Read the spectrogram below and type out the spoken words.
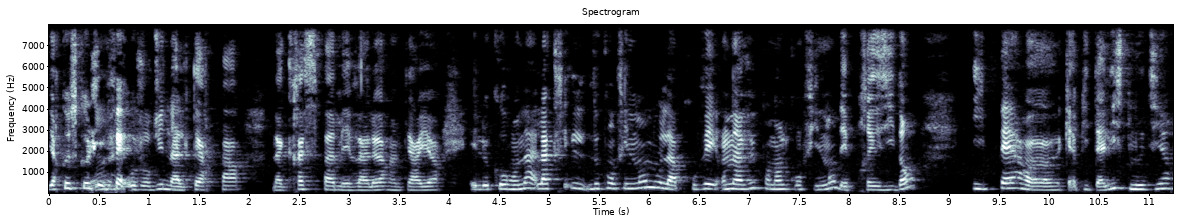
Dire que ce que je fais aujourd'hui n'altère pas, n'agresse pas mes valeurs intérieures. Et le corona, le confinement nous l'a prouvé. On a vu pendant le confinement des présidents hyper euh, capitalistes nous dire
